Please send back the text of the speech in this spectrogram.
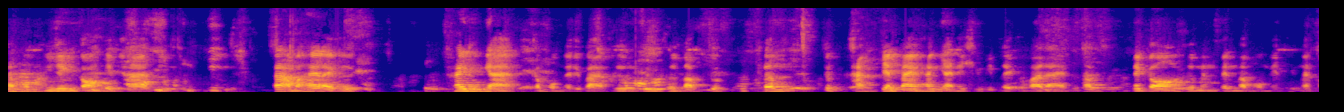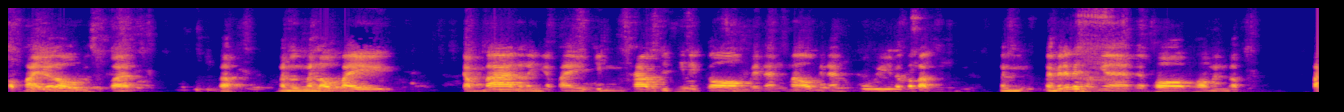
ครับผมจริงๆกองเห็นกีฬาถ้าถามว่าให้อะไรคือ ให้ทุกอย่างกับผมเลยดีกว่า คือคือคือแบบจุดเริ่มจุดครั้งเปลี่ยนแปลงครั้งใหญ่ในชีวิตเลยก็ว่าได้คือแบในกองคือมันเป็นแบบโมเมนต์ที่เหมือนเราไปแล้วเรารู้สึกว่า แบบมันมันเราไป กลับบ้านอะไรอย่างเงี้ยไปกินข้าวกับพี่ๆในกองไปนั่งเมาส์ไปนั่งคุยแล้วก็แบบเหมือนเหมือนไม่ได้ไปทำงานเนี่ยพอพอมันแบบไป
